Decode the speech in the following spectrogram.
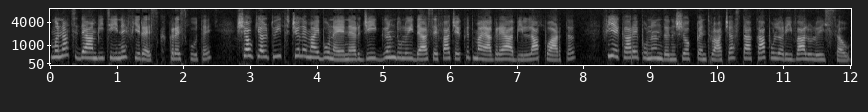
mânați de ambiții nefiresc crescute, și-au cheltuit cele mai bune energii gândului de a se face cât mai agreabil la poartă, fiecare punând în joc pentru aceasta capul rivalului său.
